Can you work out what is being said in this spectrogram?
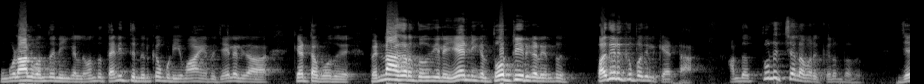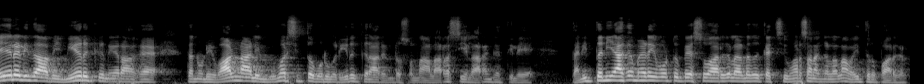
உங்களால் வந்து நீங்கள் வந்து தனித்து நிற்க முடியுமா? என்று ஜெயலலிதா கேட்டபோது பெண்ணாகரம் தொகுதியில் ஏன் நீங்கள் தோற்றீர்கள்? என்று பதிலுக்கு பதில் கேட்டார். அந்த துணிச்சல் அவருக்கு இருந்தது. ஜெயலலிதாவை நேருக்கு நேராக தன்னுடைய வாழ்நாளில் விமர்சித்த ஒருவர் இருக்கிறார் என்று சொன்னால் அரசியல் அரங்கத்திலே தனித்தனியாக மேடை போட்டு பேசுவார்கள் அல்லது கட்சி விமர்சனங்கள் எல்லாம் வைத்திருப்பார்கள்.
